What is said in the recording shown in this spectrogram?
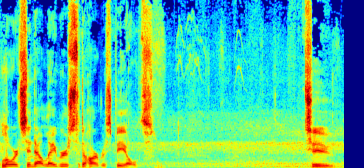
Lord, send out laborers to the harvest fields, to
